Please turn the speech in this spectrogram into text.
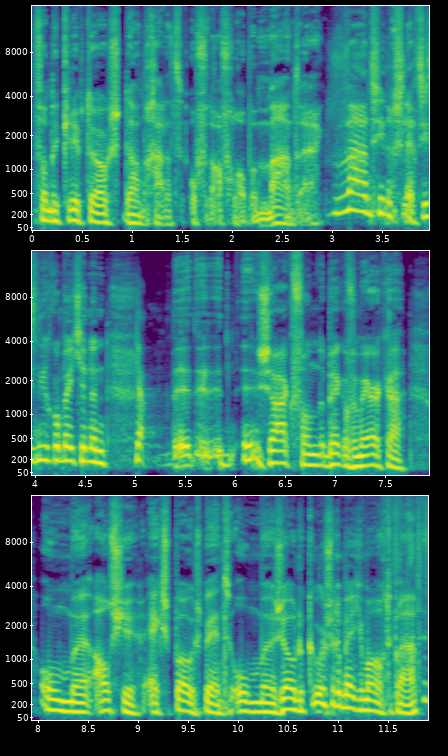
van de crypto's, dan gaat het, of de afgelopen maand eigenlijk, waanzinnig slecht. Het is niet ook een beetje een, Ja. eh, eh, een zaak van de Bank of America om, eh, als je exposed bent, om zo de koers weer een beetje omhoog te praten?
